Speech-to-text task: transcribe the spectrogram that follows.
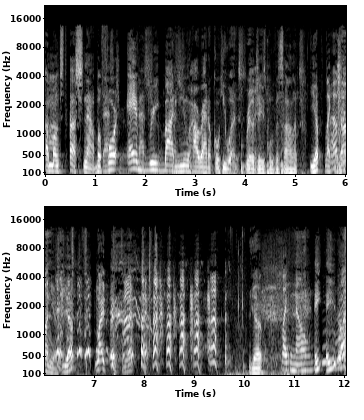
amongst us now. Before true. That's true. everybody That's knew how radical he was. Real G's moving silence. Yep. like lasagna. yep. Like, Yep. like no. Hey, hey, you know,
